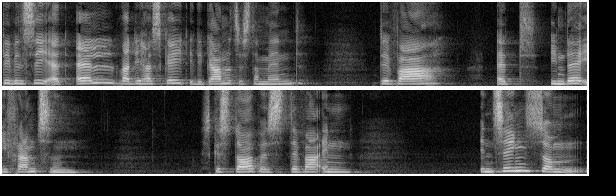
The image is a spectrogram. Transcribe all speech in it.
Det vil sige, at alt, hvad det har sket i det gamle testamente, det var, at en dag i fremtiden skal stoppes. Det var en, en ting, som,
